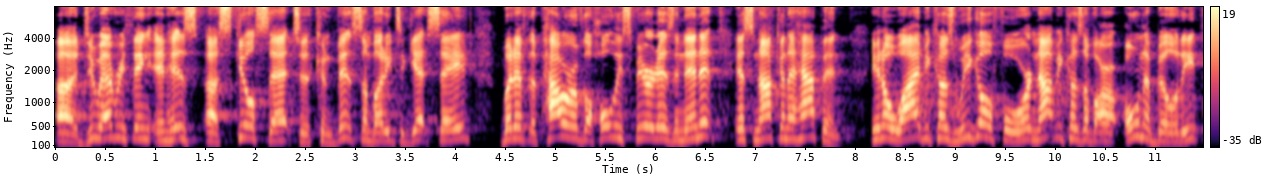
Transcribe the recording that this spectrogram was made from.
uh, do everything in his uh, skill set to convince somebody to get saved. But if the power of the Holy Spirit isn't in it, it's not going to happen. You know why? Because we go forward, not because of our own ability,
